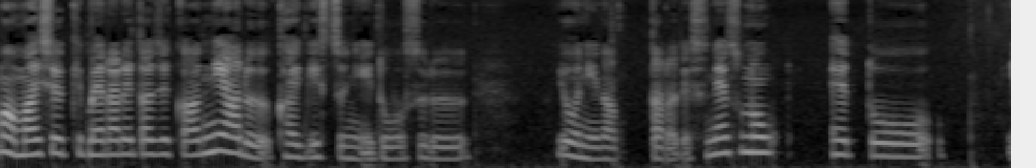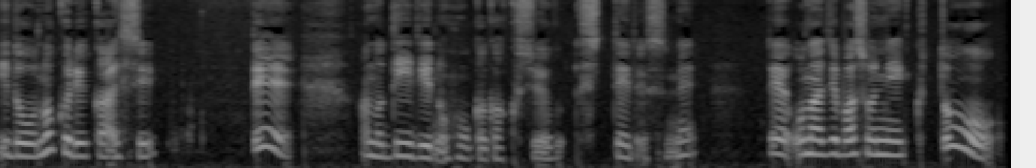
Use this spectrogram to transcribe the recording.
まあ、毎週決められた時間にある会議室に移動するようになったらですねその、えっと、移動の繰り返しであの DD の方が学習してですねで同じ場所に行くと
